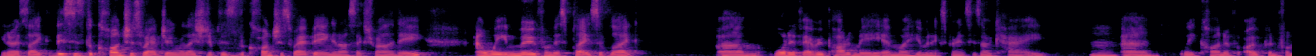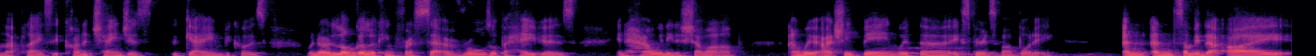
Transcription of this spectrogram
you know it's like this is the conscious way of doing relationship this is the conscious way of being in our sexuality and we move from this place of like um, what if every part of me and my human experience is okay mm. and we kind of open from that place it kind of changes the game because we're no longer looking for a set of rules or behaviors in how we need to show up and we're actually being with the experience of our body. And and something that I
